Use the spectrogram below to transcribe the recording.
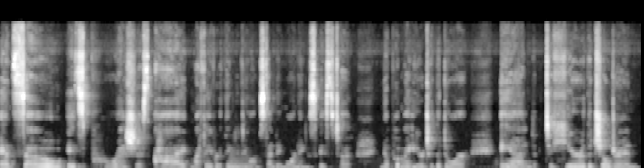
And so it's precious. I my favorite thing to do hmm. on Sunday mornings is to, you know, put my ear to the door and to hear the children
